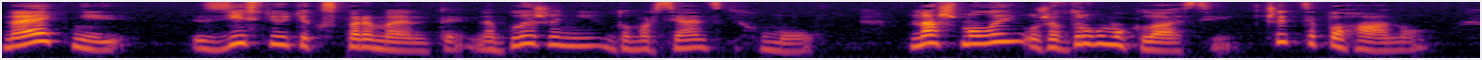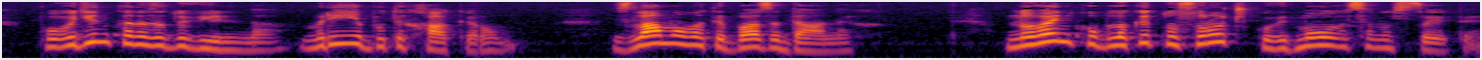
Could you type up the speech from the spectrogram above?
На етній здійснюють експерименти, наближені до марсіанських умов. Наш малий уже в другому класі, вчиться погано, поведінка незадовільна, мріє бути хакером, зламувати бази даних. Новеньку блакитну сорочку відмовився носити.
